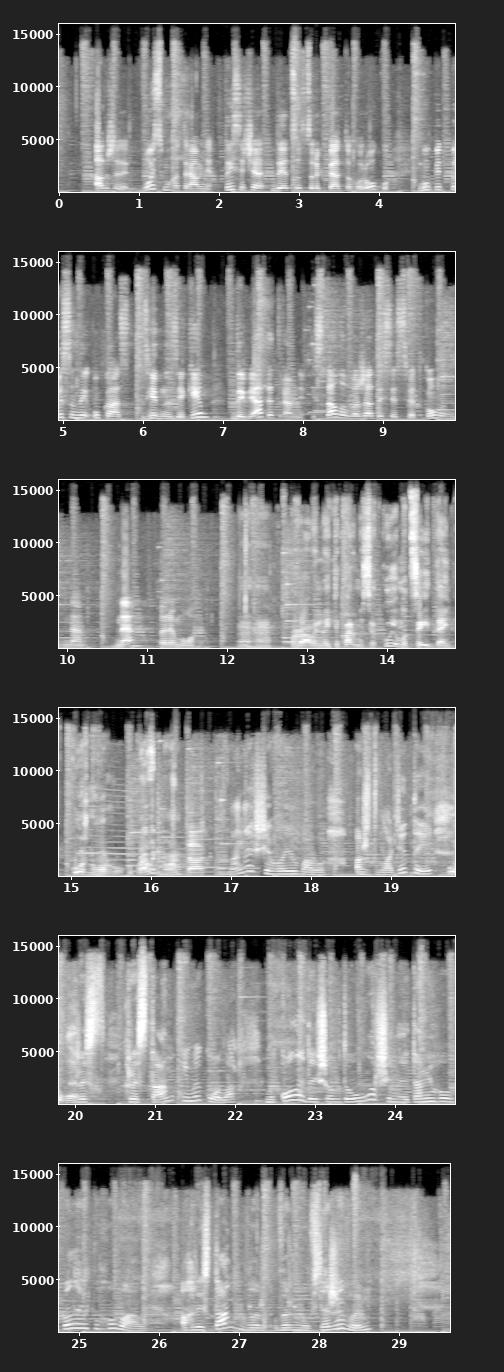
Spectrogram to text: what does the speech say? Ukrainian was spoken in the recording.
А вже 8 травня 1945 року був підписаний указ, згідно з яким 9 травня і стало вважатися святковим днем днем перемоги. Угу. Правильно, і тепер ми святкуємо цей день кожного року. Правильно? Так, В мене ще воювало аж два діти Ого. Хрис... Христан і Микола. Микола дійшов до Угорщини, там його вбили і поховали. А Христан вер... вернувся живим.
